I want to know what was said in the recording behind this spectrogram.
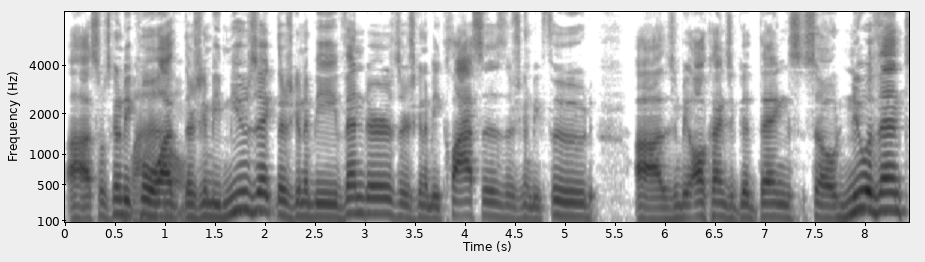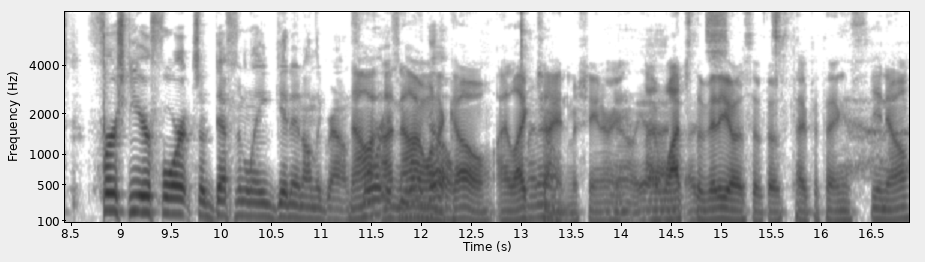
Uh, so it's gonna be cool. Wow. i there's gonna be music. There's gonna be vendors. There's gonna be classes. There's gonna be food. Uh, there's gonna be all kinds of good things. So new event, first year for it. So definitely get in on the ground Now, floor. I, if you now I want go. I like I giant machinery. I know, I watch the videos of those type of things. You know,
